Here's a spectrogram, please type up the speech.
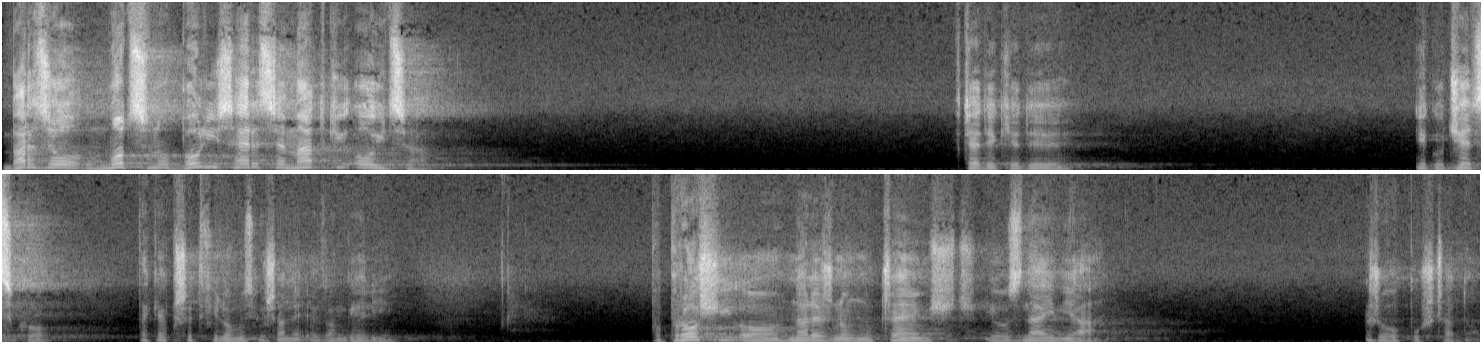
Bardzo mocno boli serce matki ojca. Wtedy, kiedy jego dziecko, tak jak przed chwilą usłyszanej Ewangelii, poprosi o należną mu część i oznajmia, że opuszcza dom.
